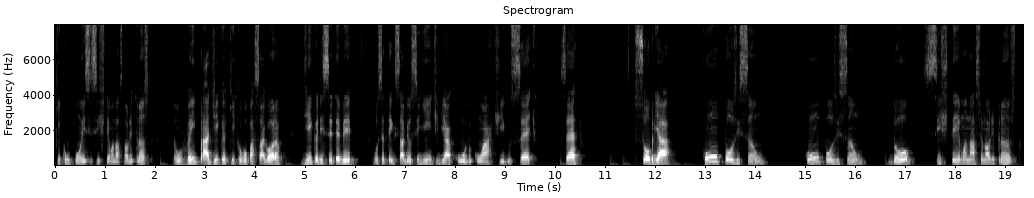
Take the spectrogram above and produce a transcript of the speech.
que compõem esse Sistema Nacional de Trânsito. Então vem para a dica aqui que eu vou passar agora, dica de CTB. Você tem que saber o seguinte, de acordo com o artigo 7 certo? Sobre a composição, composição do Sistema Nacional de Trânsito.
